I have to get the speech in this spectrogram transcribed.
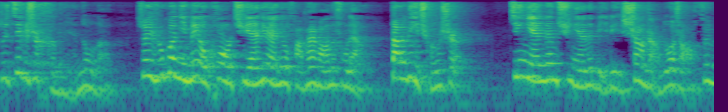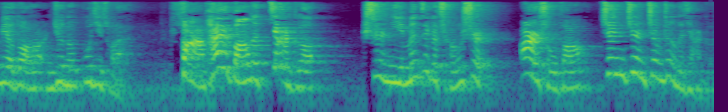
所以这个是很严重的。所以如果你没有空去研究研究法拍房的数量，当地城市今年跟去年的比例上涨多少，分别有多少多少，你就能估计出来。法拍房的价格是你们这个城市二手房真真正正的价格。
